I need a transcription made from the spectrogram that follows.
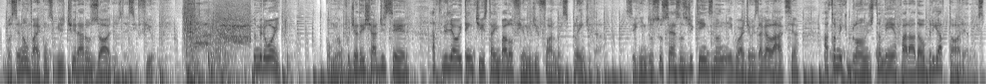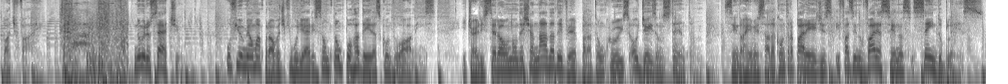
Você não vai conseguir tirar os olhos desse filme. Número 8. Como não podia deixar de ser, a trilha oitentista embala o filme de forma esplêndida. Seguindo os sucessos de Kingsman e Guardiões da Galáxia, Atomic Blonde também é parada obrigatória no Spotify. Número 7. O filme é uma prova de que mulheres são tão porradeiras quanto homens, e Charlize Theron não deixa nada a dever para Tom Cruise ou Jason Stanton, sendo arremessada contra paredes e fazendo várias cenas sem dublês.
